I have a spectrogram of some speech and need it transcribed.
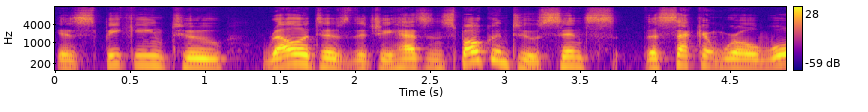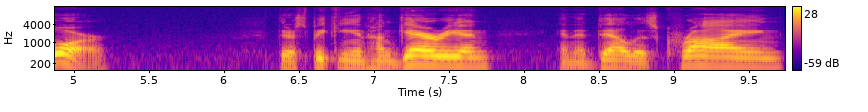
is speaking to relatives that she hasn't spoken to since the Second World War. They're speaking in Hungarian, and Adele is crying,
